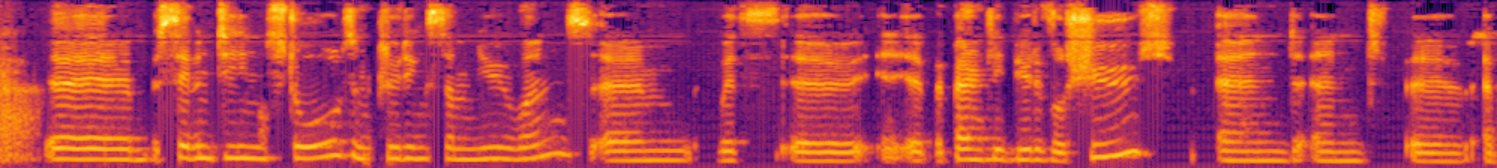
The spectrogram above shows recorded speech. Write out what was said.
uh, 17 stalls, including some new ones, um, with uh, apparently beautiful shoes and and uh, a,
